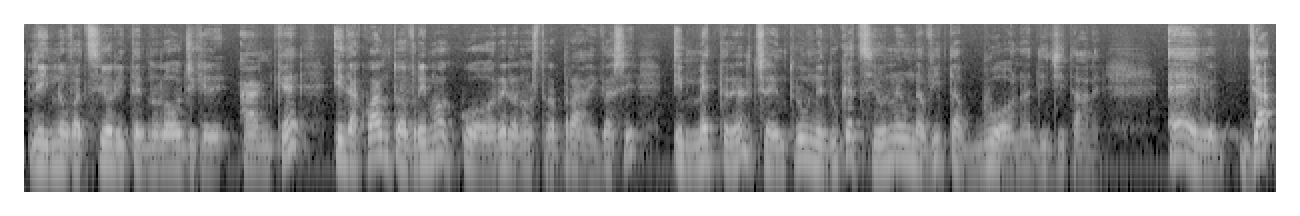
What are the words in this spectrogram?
le innovazioni tecnologiche anche, e da quanto avremo a cuore la nostra privacy e mettere al centro un'educazione e una vita buona digitale. È già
